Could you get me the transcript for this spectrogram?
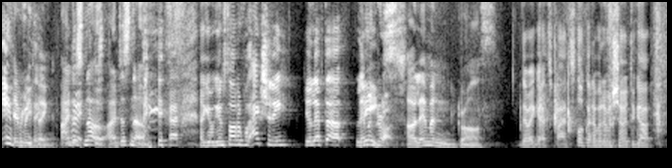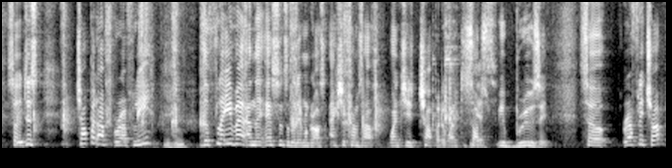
everything? Everything. I just know. I just know. okay, we're going to start off with actually, you left out lemongrass. Leeks. Oh, lemongrass. There we go, it's fine. Still got a bit of a show to go. So just chop it up roughly. Mm-hmm. The flavor and the essence of the lemongrass actually comes out once you chop it or once it starts, Yes. you bruise it. So roughly chop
